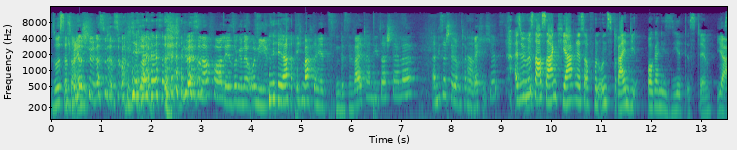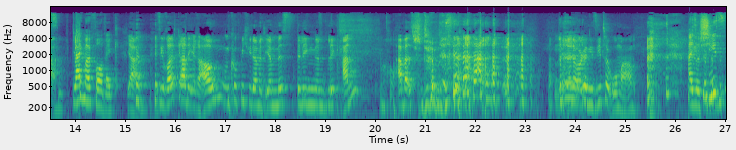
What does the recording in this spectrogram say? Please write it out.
So ist das Ich so finde das schön, dass du das immer so sagst. Wie bei so einer Vorlesung in der Uni. Ja. Ich mache dann jetzt ein bisschen weiter an dieser Stelle. An dieser Stelle unterbreche ich jetzt. Also wir müssen auch sagen, Chiara ist auch von uns dreien die organisierteste. Ja. Gleich mal vorweg. Ja, sie rollt gerade ihre Augen und guckt mich wieder mit ihrem missbilligenden Blick an. Aber es stimmt. Ich bin eine organisierte Oma. Also schieß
